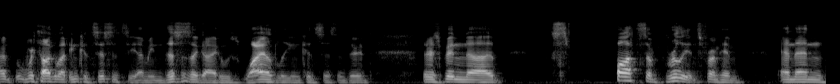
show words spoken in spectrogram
Uh, we're talking about inconsistency. I mean, this is a guy who's wildly inconsistent. There, there's been uh, spots of brilliance from him, and then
